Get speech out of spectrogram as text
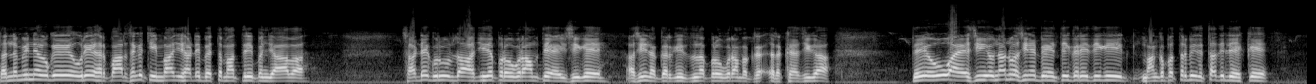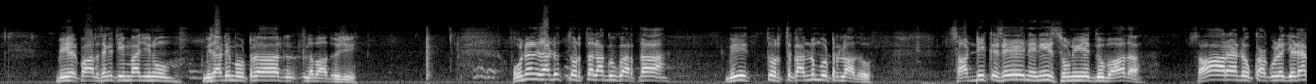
ਤਿੰਨ ਮਹੀਨੇ ਹੋ ਗਏ ਉਰੇ ਹਰਪਾਲ ਸਿੰਘ ਚੀਮਾ ਜੀ ਸਾਡੇ ਵਿੱਤ ਮੰਤਰੀ ਪੰਜਾਬ ਆ। ਸਾਡੇ ਗੁਰੂ ਅਰਦਾਸ ਜੀ ਦੇ ਪ੍ਰੋਗਰਾਮ ਤੇ ਆਏ ਸੀਗੇ। ਅਸੀਂ ਨਗਰ ਕੀਰਤਨ ਦਾ ਪ੍ਰੋਗਰਾਮ ਰੱਖ- ਰੱਖਿਆ ਸੀਗਾ। ਤੇ ਉਹ ਆਏ ਸੀ, ਉਹਨਾਂ ਨੂੰ ਅਸੀਂ ਨੇ ਬੇਨਤੀ ਕਰੀ ਸੀ ਕਿ ਮੰਗ ਪੱਤਰ ਵੀ ਦਿੱਤਾ ਸੀ ਲਿਖ ਕੇ ਵੀ ਹਰਪਾਲ ਸਿੰਘ ਚੀਮਾ ਜੀ ਨੂੰ ਵੀ ਸਾਡੇ ਮੋਟਰ ਲਵਾ ਦਿਓ ਜੀ। ਉਹਨਾਂ ਨੇ ਸਾਨੂੰ ਤੁਰਤ ਲਾਗੂ ਕਰਤਾ ਵੀ ਤੁਰਤ ਕੱਲ ਨੂੰ ਮੋਟਰ ਲਾ ਦਿਓ। ਸਾਡੀ ਕਿਸੇ ਨੇ ਨਹੀਂ ਸੁਣੀ ਇਸ ਤੋਂ ਬਾਅਦ। ਸਾਰਿਆਂ ਲੋਕਾਂ ਕੋਲੇ, ਜਿਹੜਿਆਂ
